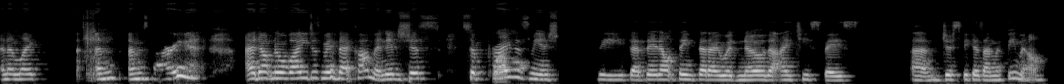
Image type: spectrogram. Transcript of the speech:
and I'm like, I'm I'm sorry. I don't know why you just made that comment. It just surprises wow. me and me that they don't think that I would know the IT space um, just because I'm a female.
